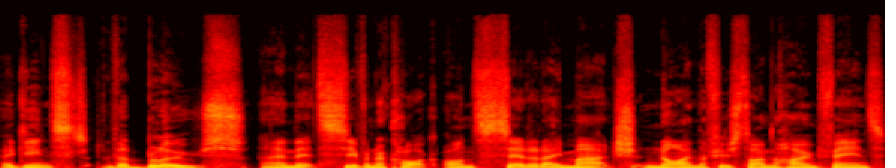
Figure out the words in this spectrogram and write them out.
against the Blues, and that's seven o'clock on Saturday, March 9, the first time the home fans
